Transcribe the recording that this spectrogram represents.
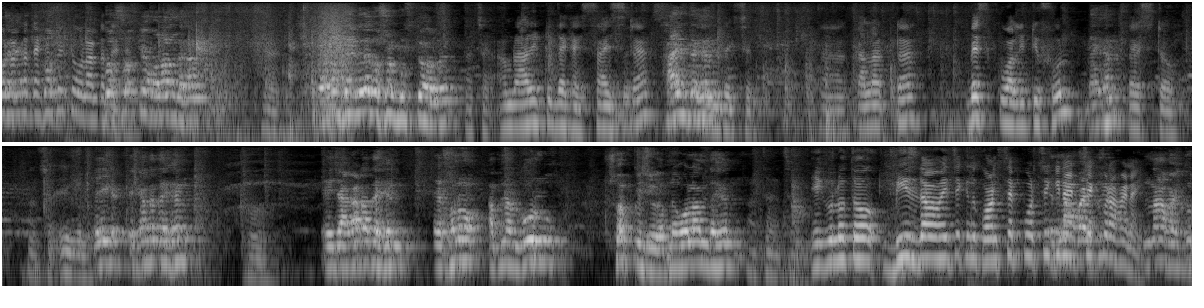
ওলানটা। দেখেন একটু ওলানটা দর্শককে ওলান দেখান। হ্যাঁ এখন দেখলে দর্শক বুঝতে পারবে। আচ্ছা আমরা আরেকটু দেখাই সাইজটা সাইজ দেখেন। দেখছেন কালারটা বেশ কোয়ালিটি ফুল দেখেন। সাইজটাও আচ্ছা এইগুলো। এই এখানে দেখেন। হুম। এই জায়গাটা দেখেন এখনও আপনার গরু সবকিছু। আপনি ওলান দেখেন। আচ্ছা আচ্ছা। এগুলো তো বীজ দেওয়া হয়েছে কিন্তু কনসেপ্ট করছে কিনা চেক করা হয় নাই? না ভাই তো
